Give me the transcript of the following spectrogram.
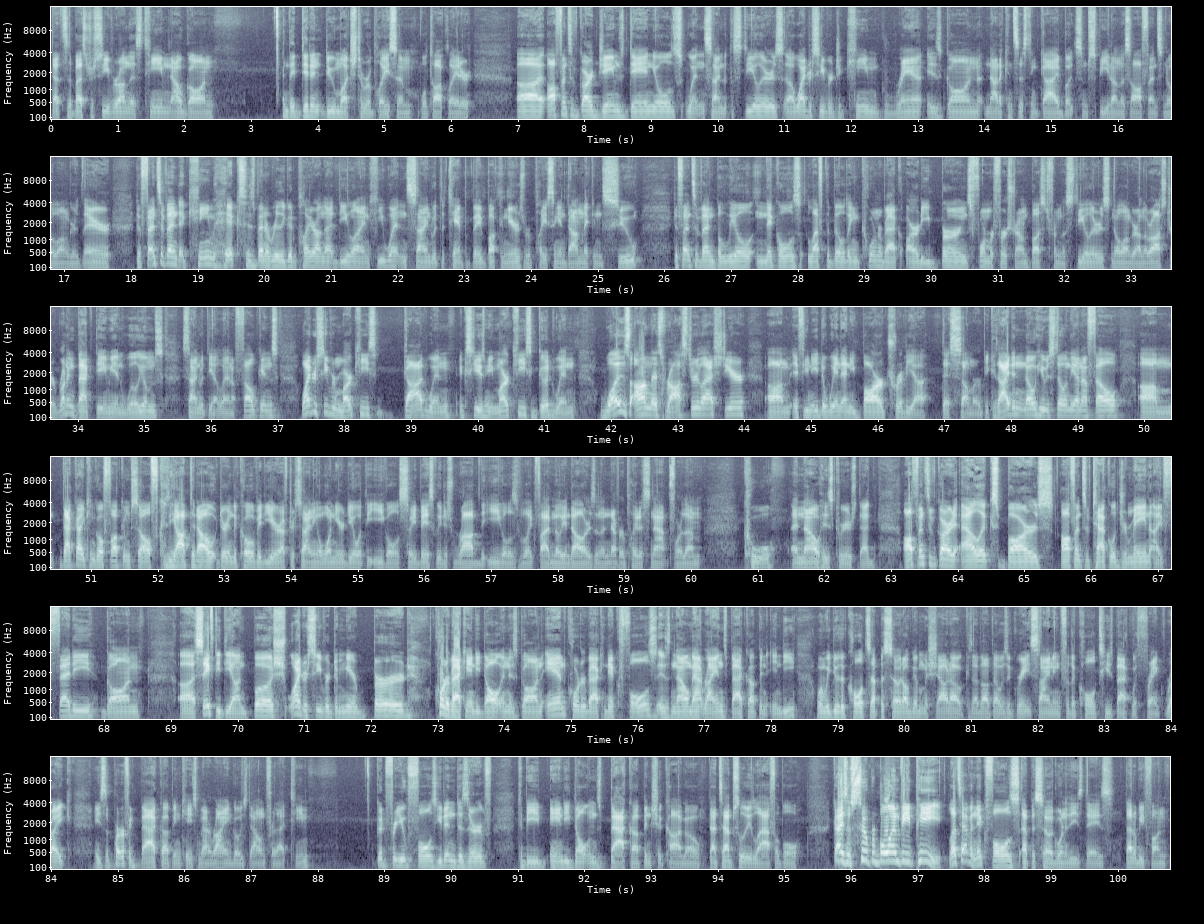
That's the best receiver on this team, now gone. And they didn't do much to replace him. We'll talk later. Uh, offensive guard James Daniels went and signed with the Steelers. Uh, wide receiver Jakeem Grant is gone. Not a consistent guy, but some speed on this offense no longer there. Defensive end Akiem Hicks has been a really good player on that D line. He went and signed with the Tampa Bay Buccaneers, replacing Ndamukong Suh. Defensive end Bilal Nichols left the building. Cornerback Artie Burns, former first round bust from the Steelers, no longer on the roster. Running back Damien Williams signed with the Atlanta Falcons. Wide receiver Marquise Godwin, excuse me, Marquise Goodwin was on this roster last year. Um, if you need to win any bar trivia, this summer because I didn't know he was still in the NFL. Um, that guy can go fuck himself because he opted out during the COVID year after signing a one year deal with the Eagles. So he basically just robbed the Eagles of like $5 million and then never played a snap for them. Cool. And now his career's dead. Offensive guard Alex Bars. Offensive tackle Germain Ifedi, gone. Uh, safety Deon Bush. Wide receiver Damiere Byrd quarterback Andy Dalton is gone, and quarterback Nick Foles is now Matt Ryan's backup in Indy. When we do the Colts episode, I'll give him a shout out because I thought that was a great signing for the Colts. He's back with Frank Reich. He's the perfect backup in case Matt Ryan goes down for that team. Good for you, Foles. You didn't deserve to be Andy Dalton's backup in Chicago. That's absolutely laughable. Guy's a Super Bowl MVP. Let's have a Nick Foles episode one of these days. That'll be fun.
